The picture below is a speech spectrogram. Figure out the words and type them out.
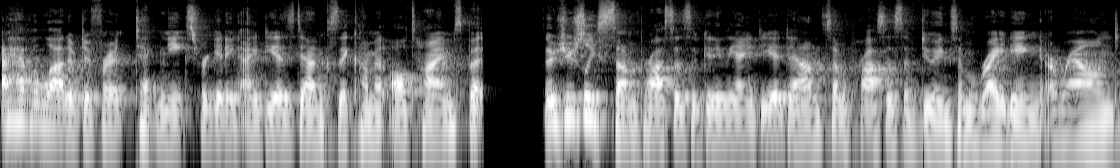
I have a lot of different techniques for getting ideas down because they come at all times, but there's usually some process of getting the idea down, some process of doing some writing around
